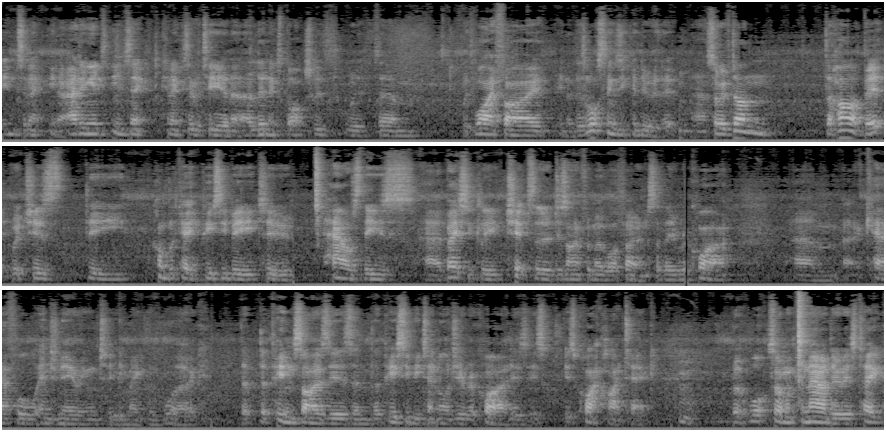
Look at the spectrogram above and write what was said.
internet, you know, adding internet connectivity and a, Linux box with with um, with Wi-Fi. You know, there's lots of things you can do with it. Uh, so we've done the hard bit, which is the complicated PCB to house these uh, basically chips that are designed for mobile phones. So they require um, careful engineering to make them work. The, the pin sizes and the PCB technology required is, is, is quite high tech. Mm. But what someone can now do is take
